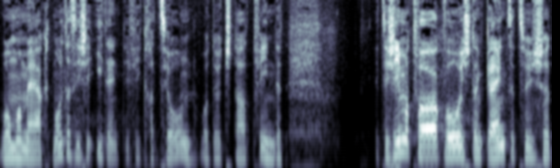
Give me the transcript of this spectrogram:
wo man merkt, mal, das ist eine Identifikation, die dort stattfindet. Jetzt ist immer die Frage, wo ist denn die Grenze zwischen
